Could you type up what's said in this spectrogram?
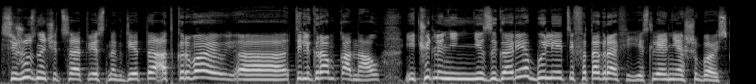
сижу, значит, соответственно, где-то, открываю э, телеграм-канал, и чуть ли не, не за горе были эти фотографии, если я не ошибаюсь.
